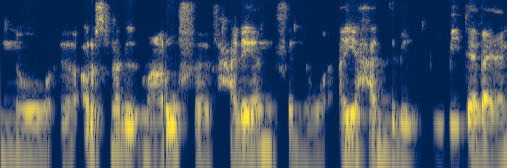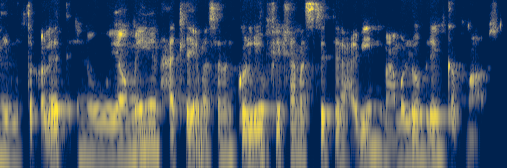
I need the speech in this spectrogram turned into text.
إنه آه، ارسنال معروف في حاليا في إنه أي حد بي- بيتابع يعني الانتقالات إنه يوميا هتلاقي مثلا كل يوم في خمس ست لاعبين معمول لهم link up مع ارسنال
